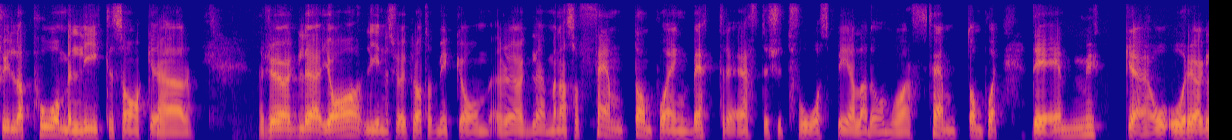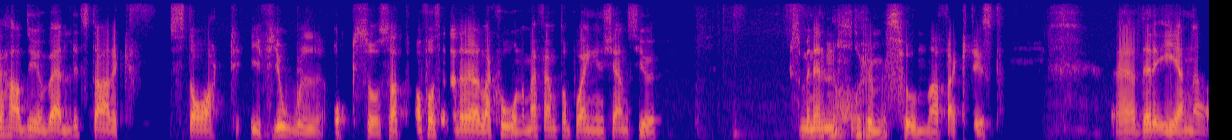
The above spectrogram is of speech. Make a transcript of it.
fylla på med lite saker här. Rögle, ja Linus, vi har ju pratat mycket om Rögle, men alltså 15 poäng bättre efter 22 spelade omgångar. 15 poäng, det är mycket och, och Rögle hade ju en väldigt stark start i fjol också, så att man får sätta det i relation. De här 15 poängen känns ju som en enorm summa faktiskt. Eh, det är det ena.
